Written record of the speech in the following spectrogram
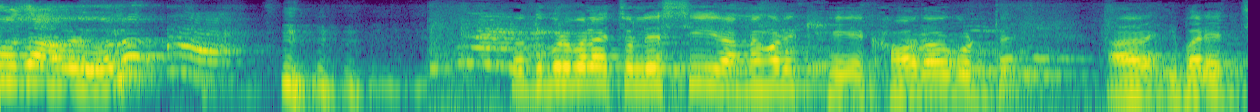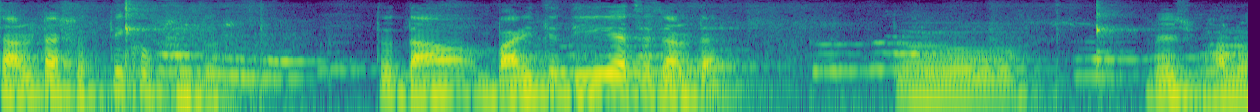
মজা হবে বলো। তো দুপুরবেলায় চলে এসেছি রান্নাঘরে খেয়ে খাওয়া দাওয়া করতে। আর এবারের চালটা সত্যি খুব সুন্দর। তো দাম বাড়িতে দিয়ে গেছে চালটা। তো বেশ ভালো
